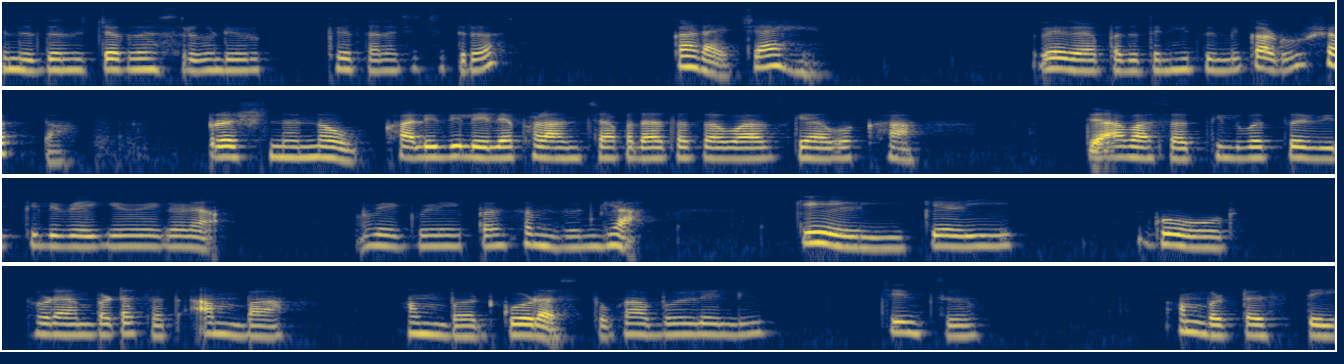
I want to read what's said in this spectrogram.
इंद्रधनुच्या घसरगुंडीवर खेळतानाचे चित्र काढायचे आहे वेगळ्या पद्धतीनेही तुम्ही काढू शकता प्रश्न नऊ खाली दिलेल्या फळांच्या पदार्थाचा वास घ्या व खा त्या वासातील व चवीतील वेगवेगळ्या वेगवेगळे पण समजून घ्या केळी केळी गोड थोड्या आंबट असतात आंबा आंबट गोड असतो घाबळलेली चिंच आंबट असते.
